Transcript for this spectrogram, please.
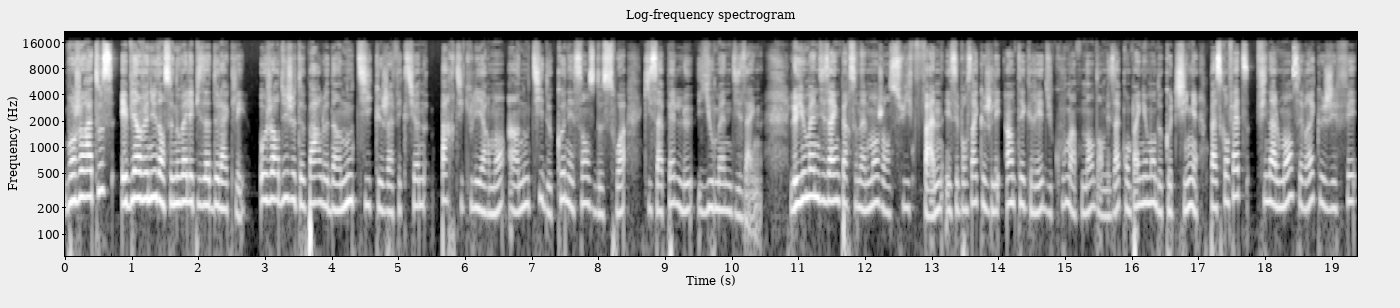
Bonjour à tous et bienvenue dans ce nouvel épisode de La Clé. Aujourd'hui, je te parle d'un outil que j'affectionne particulièrement, un outil de connaissance de soi qui s'appelle le Human Design. Le Human Design, personnellement, j'en suis fan et c'est pour ça que je l'ai intégré du coup maintenant dans mes accompagnements de coaching parce qu'en fait, finalement, c'est vrai que j'ai fait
